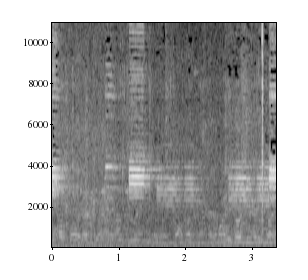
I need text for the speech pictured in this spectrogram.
Oh, Thank you.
